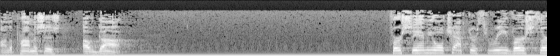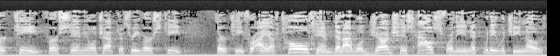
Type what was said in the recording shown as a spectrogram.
on the promises of God. 1 Samuel chapter 3 verse 13. 1 Samuel chapter 3 verse 13. 13. For I have told him that I will judge his house for the iniquity which he knows,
